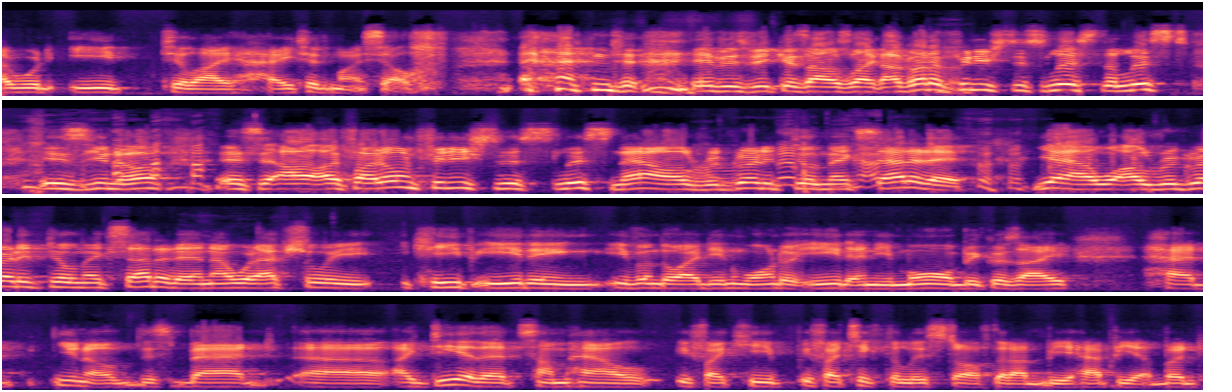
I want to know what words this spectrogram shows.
I would eat till I hated myself. And it was because I was like, I got to finish this list. The list is, you know, it's, uh, if I don't finish this list now, I'll regret it till next Saturday. yeah, well, I'll regret it till next Saturday. And I would actually keep eating even though I didn't want to eat anymore because I had, you know, this bad uh, idea that somehow if I keep, if I tick the list off, that I'd be happier. But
